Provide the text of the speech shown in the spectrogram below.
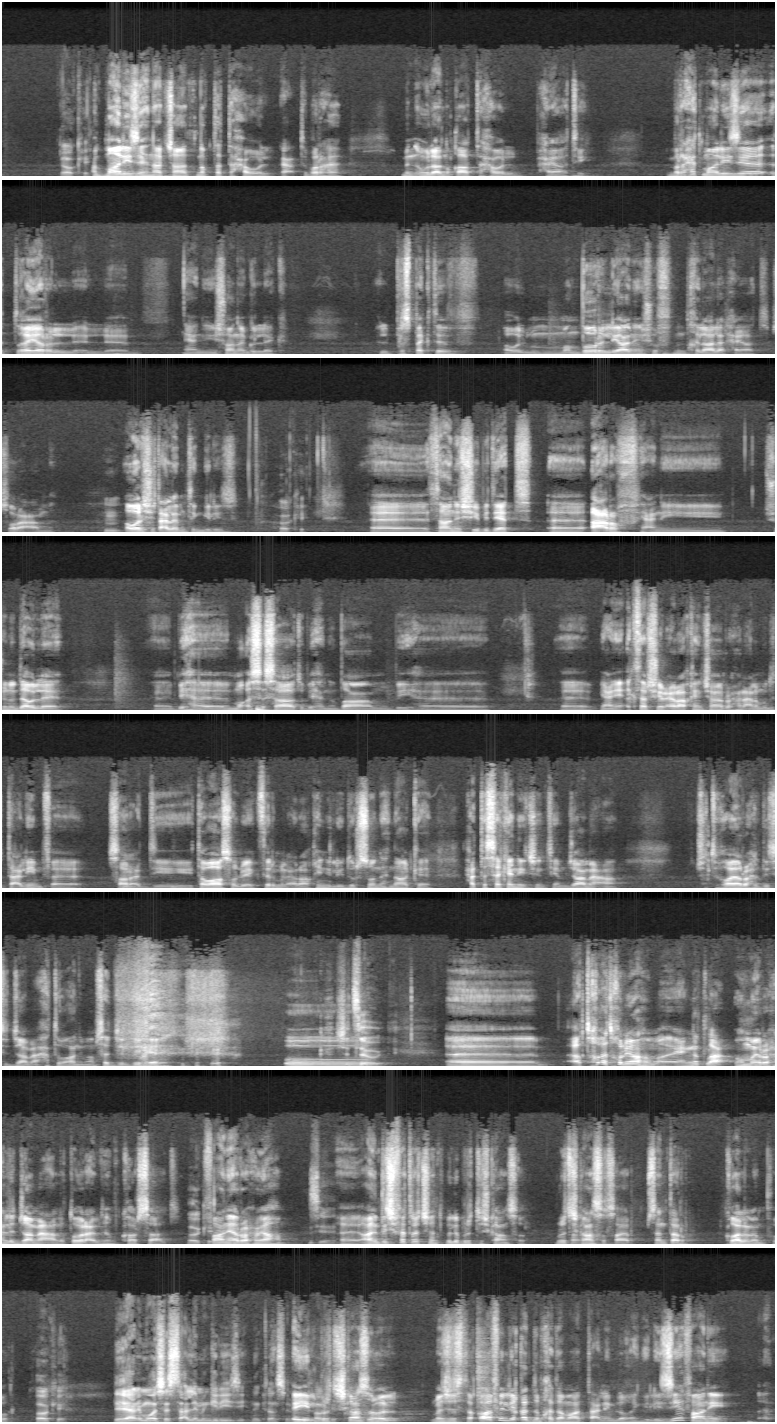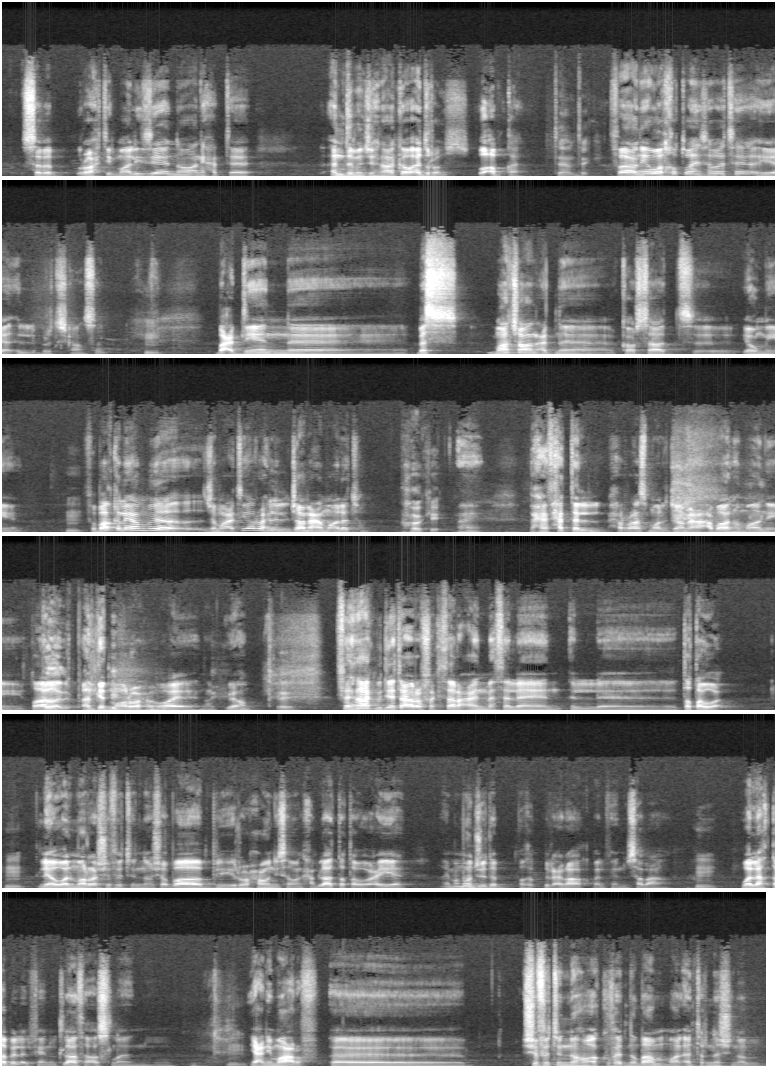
okay. بماليزيا هناك كانت نقطة تحول أعتبرها من أولى نقاط تحول بحياتي. من رحت ماليزيا تغير ال ال يعني شلون أقول لك ال perspective أو المنظور اللي أنا أشوف من خلاله الحياة بصورة عامة مم. أول شيء تعلمت إنجليزي okay آه، ثاني شيء بديت آه، أعرف يعني شنو دولة آه، بها مؤسسات وبها نظام وبها آه، يعني أكثر شيء العراقيين كانوا يروحون على مود التعليم فصار م. عندي تواصل ويا كثير من العراقيين اللي يدرسون هناك حتى سكني كنت يم جامعة كنت هواي أروح لديك الجامعة حتى واني ما مسجل بيها و شو تسوي؟ آه، ادخل أدخل وياهم يعني نطلع هم يروحون للجامعة على طول عندهم كورسات. okay. فاني أروح وياهم. زين. آه، أنا ذيك الفترة كنت بال British Council. British آه. Council صاير center كوالالمبور okay. هي يعني مؤسسه تعلم إنجليزي نقدر نسميه إي أوكي. البريتش كونسل هو المجلس الثقافي اللي يقدم خدمات تعليم لغة إنجليزية. فأني سبب روحتي لماليزيا إنه أني حتى أندمج هناك وأدرس وأبقى. فهمتك. فأني أول خطوة سويتها هي ال British Council. بعدين آه، بس ما كان عندنا كورسات آه، يومية. فباقي الأيام ويا جماعتي أروح للجامعة مالتهم okay أي. بحيث حتى الحراس مال الجامعة عبالهم أني طالب. هالقد ما أروح هواية هناك وياهم إيه. فهناك بديت أعرف أكثر عن مثلا التطوع مم. لأول مرة شفت إنه شباب يروحون يسوون حملات تطوعية ما موجودة بالعراق ب 2007 مم. ولا قبل 2003 أصلا. يعني ما أعرف. أه شفت إنه أكو فد نظام مال international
